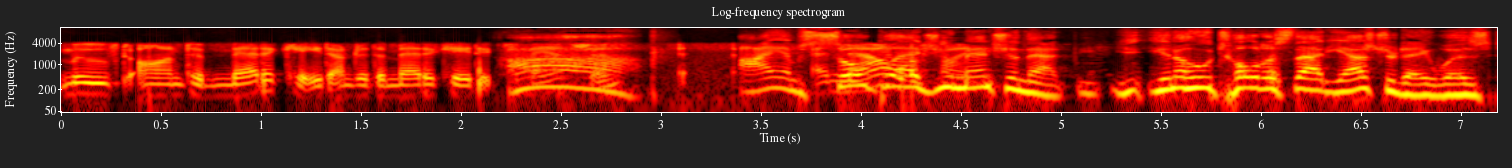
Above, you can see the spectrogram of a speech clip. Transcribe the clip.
moved on to Medicaid under the Medicaid expansion. Ah, I am so glad you mentioned that. You, you, know who told us that yesterday was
